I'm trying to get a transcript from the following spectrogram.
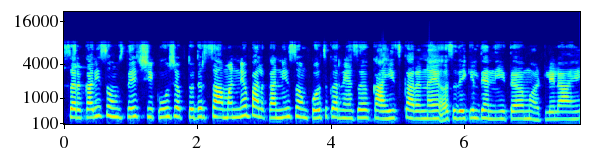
सरकारी संस्थेत शिकवू शकतो तर सामान्य पालकांनी संकोच करण्याचं काहीच कारण नाही असं देखील त्यांनी इथं म्हटलेलं आहे.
